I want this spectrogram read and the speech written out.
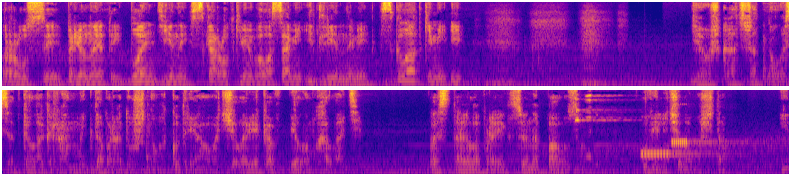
русые, брюнеты, блондины с короткими волосами и длинными, с гладкими и Девушка отшатнулась от голограммы к добродушного кудрявого человека в белом халате. Поставила проекцию на паузу, увеличила масштаб и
